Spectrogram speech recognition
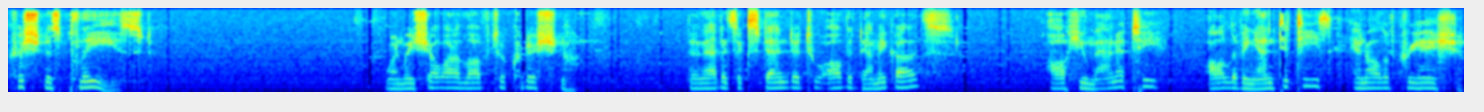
Krishna is pleased, when we show our love to Krishna, then that is extended to all the demigods, all humanity, all living entities, and all of creation.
